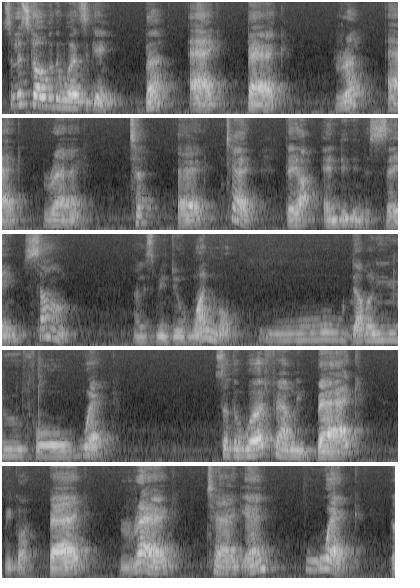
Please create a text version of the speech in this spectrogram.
So let's go over the words again. Bag. R, ag, rag. T, ag, tag. They are ending in the same sound. Now let's me do one more. W for wag. So the word family bag, we got bag, rag, tag, and wag. They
